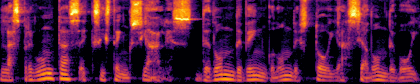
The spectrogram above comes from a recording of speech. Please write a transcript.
las preguntas existenciales, de dónde vengo, dónde estoy, hacia dónde voy.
